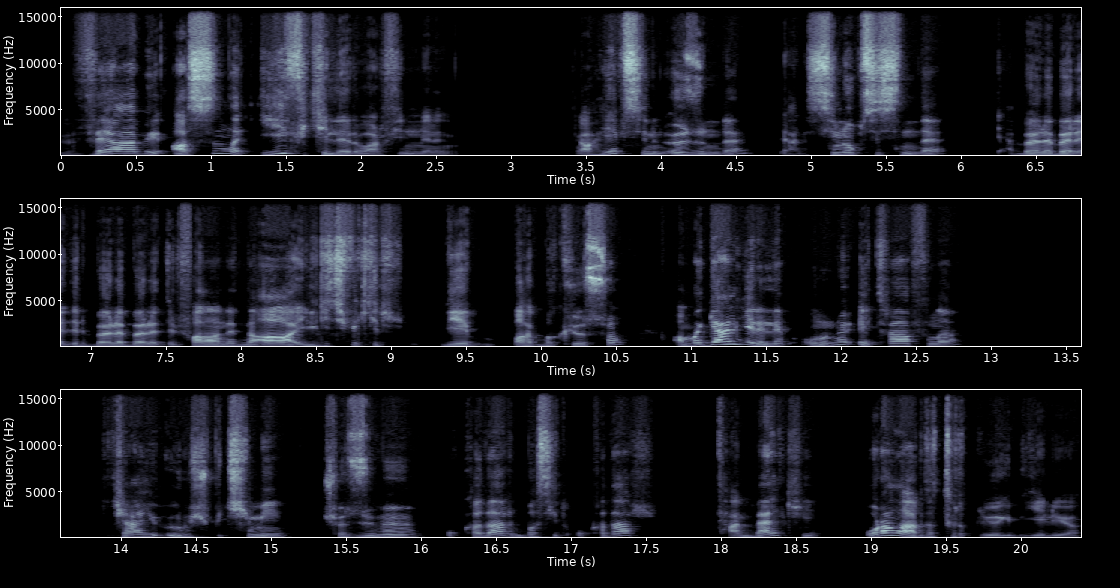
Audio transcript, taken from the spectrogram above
Ve abi aslında iyi fikirleri var filmlerin. Ya hepsinin özünde yani sinopsisinde ya böyle böyledir, böyle böyledir falan dediğinde aa ilginç fikir diye ba- bakıyorsun. Ama gel gelelim onun etrafına hikaye örüş biçimi, çözümü o kadar basit, o kadar tembel ki oralarda tırtlıyor gibi geliyor.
